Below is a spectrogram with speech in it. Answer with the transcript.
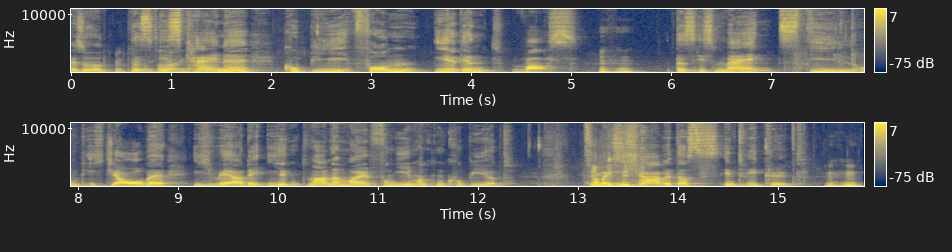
Also das ist keine Kopie von irgendwas. Mhm. Das ist mein Stil und ich glaube, ich werde irgendwann einmal von jemandem kopiert. Aber Ziemlich ich sicher. habe das entwickelt. Mhm.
